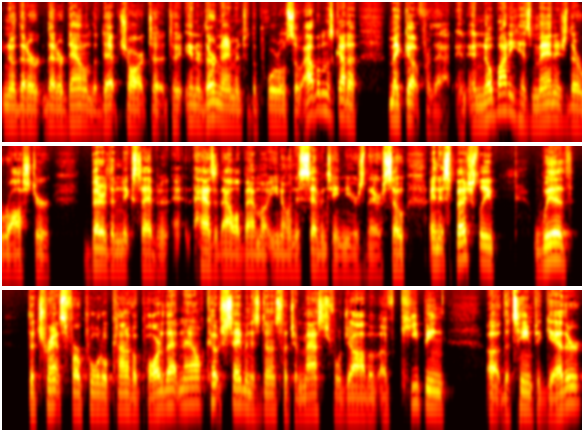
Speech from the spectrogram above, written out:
you know, that are that are down on the depth chart to to enter their name into the portal. So Alabama's got to make up for that, and and nobody has managed their roster better than Nick Saban eh, has at Alabama, you know, in his 17 years there. So, and especially with the transfer portal kind of a part of that now, Coach Saban has done such a masterful job of, of keeping uh, the team together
